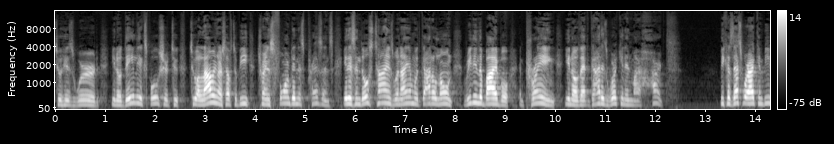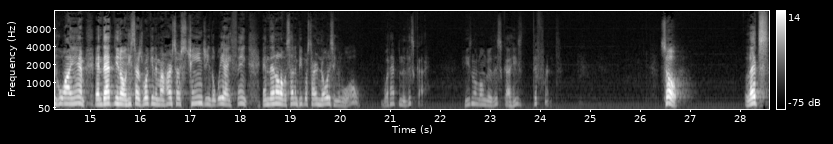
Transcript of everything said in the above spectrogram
to His Word, you know, daily exposure to, to allowing ourselves to be transformed in His presence. It is in those times when I am with God alone, reading the Bible and praying, you know, that God is working in my heart. Because that's where I can be who I am. And that, you know, He starts working in my heart, starts changing the way I think. And then all of a sudden people start noticing, whoa, what happened to this guy? He's no longer this guy, he's different. So, let's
